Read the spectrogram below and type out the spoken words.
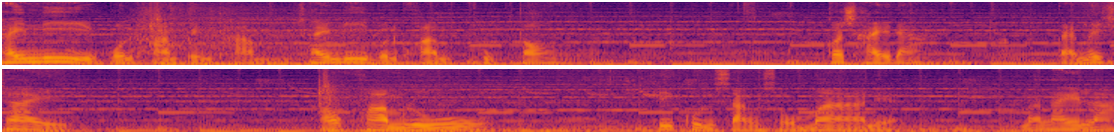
ใช้หนี้บนความเป็นธรรม ใช้หนี้บนความถูกต้อง ก็ใช้ได้ แต่ไม่ใช่เอาความรู้ที่คุณสั่งสมมาเนี่ยมาไล่ล่า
